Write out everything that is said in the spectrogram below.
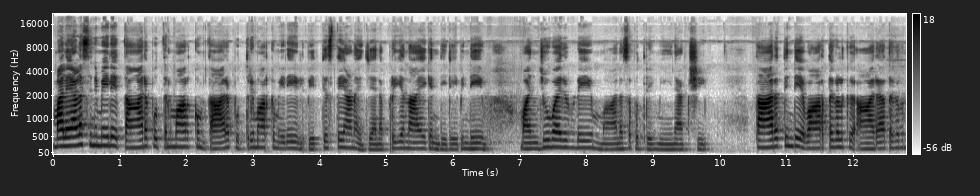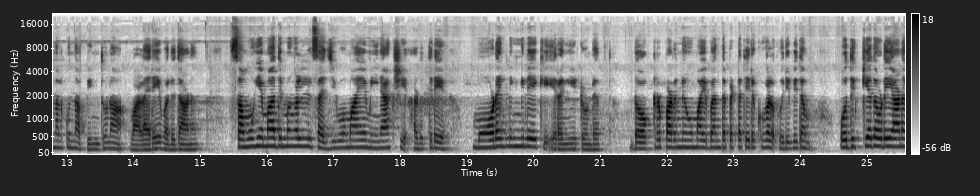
മലയാള സിനിമയിലെ താരപുത്രന്മാർക്കും താരപുത്രിമാർക്കും ഇടയിൽ വ്യത്യസ്തയാണ് ജനപ്രിയ നായകൻ ദിലീപിന്റെയും മഞ്ജു വാര്യരുടെയും മാനസപുത്രി മീനാക്ഷി. താരത്തിന്റെ വാർത്തകൾക്ക് ആരാധകർ നൽകുന്ന പിന്തുണ വളരെ വലുതാണ്. സാമൂഹ്യ മാധ്യമങ്ങളിൽ സജീവമായ മീനാക്ഷി അടുത്തിടെ മോഡലിംഗിലേക്ക് ഇറങ്ങിയിട്ടുണ്ട്. ഡോക്ടർ പഠനവുമായി ബന്ധപ്പെട്ട തിരക്കുകൾ ഒരുവിധം ഒതുക്കിയതോടെയാണ്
